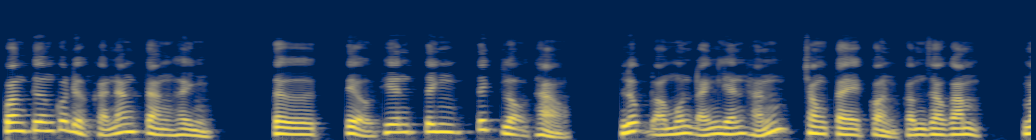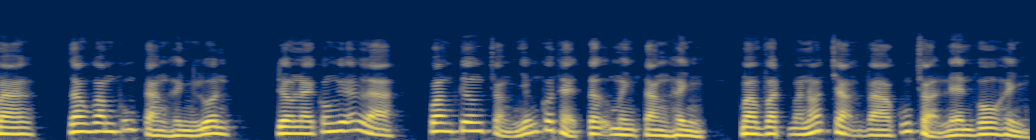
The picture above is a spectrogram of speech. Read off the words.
Quang tương có được khả năng tàng hình từ tiểu thiên tinh tích lộ thảo. Lúc đó muốn đánh liến hắn, trong tay còn cầm dao găm, mà dao găm cũng tàng hình luôn. Điều này có nghĩa là quang tương chẳng những có thể tự mình tàng hình, mà vật mà nó chạm vào cũng trở nên vô hình.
